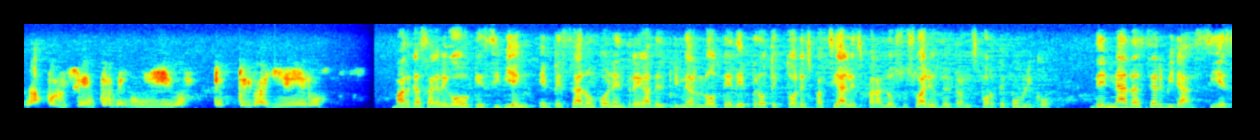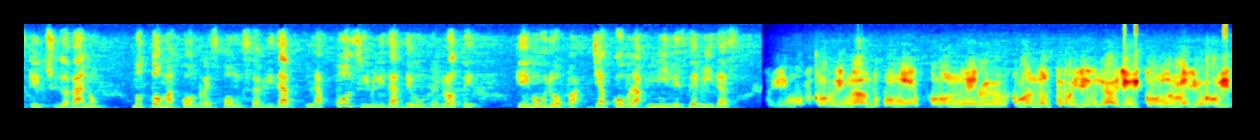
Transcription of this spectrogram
la policía ha intervenido, este, galleros. Vargas agregó que si bien empezaron con la entrega del primer lote de protectores faciales para los usuarios del transporte público, de nada servirá si es que el ciudadano no toma con responsabilidad la posibilidad de un rebrote que en Europa ya cobra miles de vidas. Seguimos coordinando con el coronel, el comandante Reyes Gallo y con el mayor Ruiz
